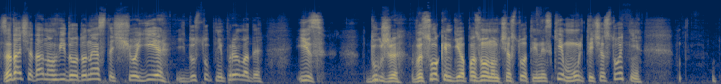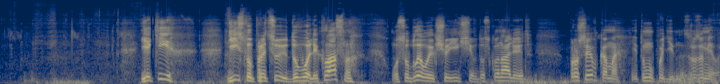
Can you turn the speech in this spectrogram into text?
Задача даного відео донести, що є й доступні прилади із дуже високим діапазоном частот і низьким, мультичастотні, які дійсно працюють доволі класно, особливо якщо їх ще вдосконалюють прошивками і тому подібне. Зрозуміло.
